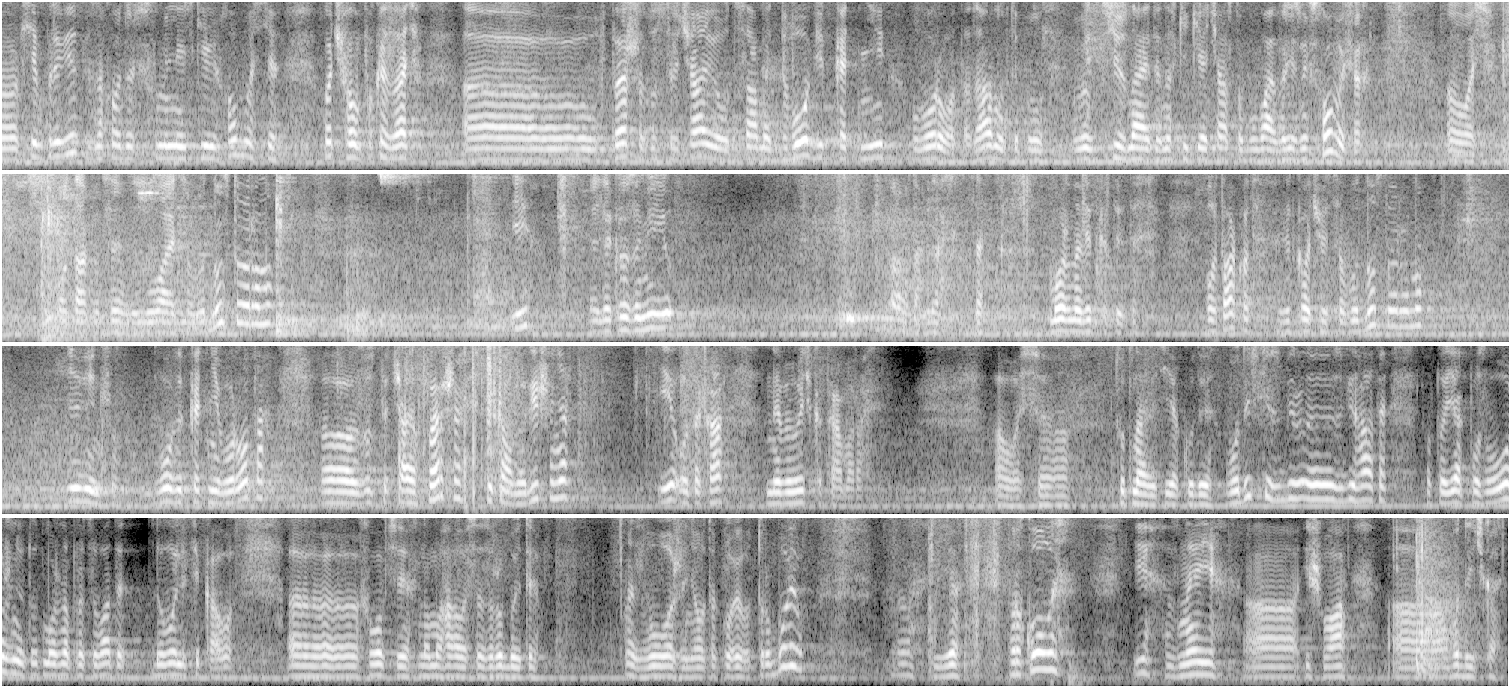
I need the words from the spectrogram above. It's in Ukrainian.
Е, Всім привіт! Знаходжусь в Хмельницькій області. Хочу вам показати. е, Вперше зустрічаю от саме двовідкатні ворота. Да? Ну, типу, ви всі знаєте, наскільки я часто буваю в різних сховищах. Ось. Отак оце відбувається в одну сторону. І, я так розумію, отак, да. Це можна відкатити. Отак от відкочується в одну сторону і в іншу. Двовідкатні ворота. Е, Зустрічаю вперше. Цікаве рішення. І отака невеличка камера. А ось е, тут навіть є куди водички е, збігати. Тобто як по зволоженню тут можна працювати доволі цікаво. Хлопці намагалися зробити зволоження отакою от трубою. Є проколи, і з неї е, ішла е, водичка.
